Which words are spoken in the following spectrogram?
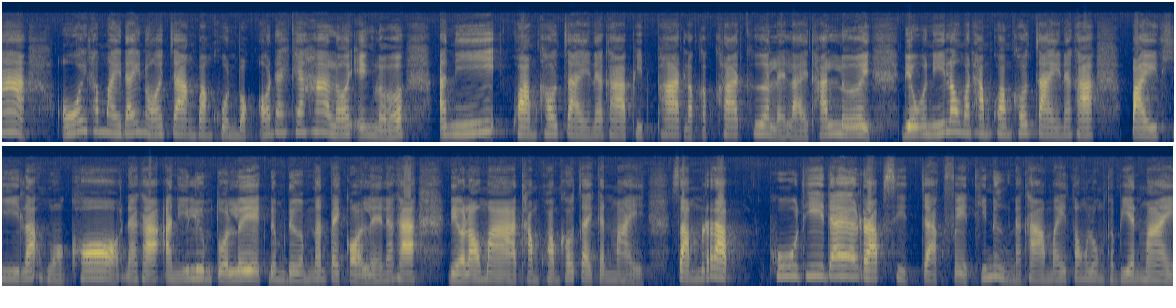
4,500 โอ้ยทำไมได้น้อยจัง บางคนบอกอ๋อได้แค่ 500 เองเหรอ อันนี้ความเข้าใจนะคะ ผิดพลาดแล้วก็คลาดเคลื่อนหลาย ๆ ท่านเลย เดี๋ยววันนี้เรามาทำความเข้าใจนะคะ ไปทีละหัวข้อนะคะ อันนี้ลืมตัวเลขเดิม ๆ นั่นไปก่อนเลยนะคะ เดี๋ยวเรามาทำความเข้าใจกันใหม่สำหรับผู้ที่ได้รับสิทธิ์จากเฟสที่ 1 นะคะ ไม่ต้องลงทะเบียนใหม่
